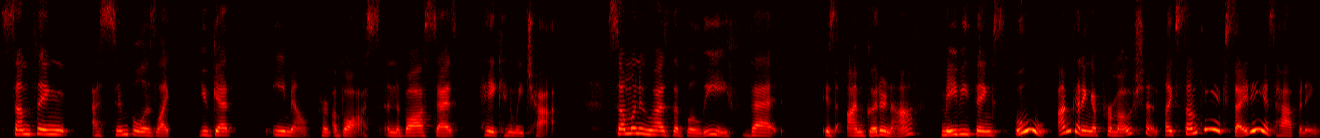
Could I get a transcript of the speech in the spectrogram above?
something as simple as like you get an email from a boss and the boss says, Hey, can we chat? Someone who has the belief that is I'm good enough, maybe thinks, Ooh, I'm getting a promotion. Like something exciting is happening.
